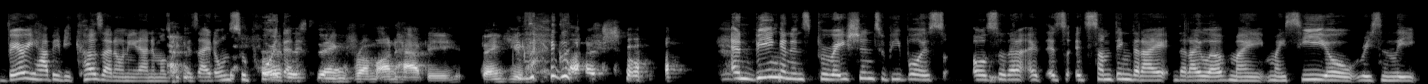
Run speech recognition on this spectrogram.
very happy because I don't need animals because I don't support that thing from unhappy. Thank you exactly. and being an inspiration to people is also that it's it's something that I that I love. My my CEO recently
